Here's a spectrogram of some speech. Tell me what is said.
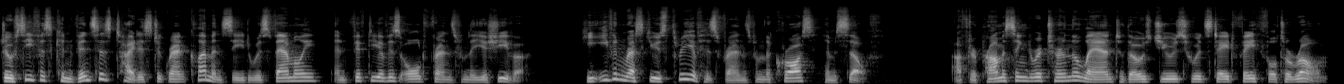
Josephus convinces Titus to grant clemency to his family and 50 of his old friends from the yeshiva. He even rescues three of his friends from the cross himself. After promising to return the land to those Jews who had stayed faithful to Rome,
